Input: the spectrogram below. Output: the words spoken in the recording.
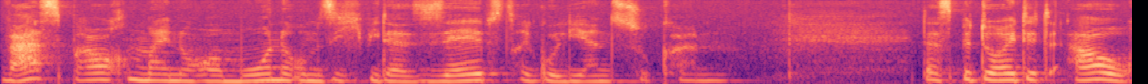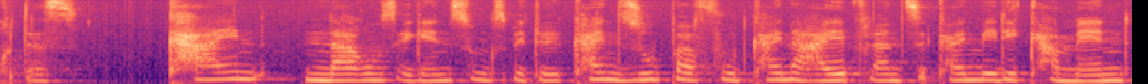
was brauchen meine Hormone, um sich wieder selbst regulieren zu können. Das bedeutet auch, dass kein Nahrungsergänzungsmittel, kein Superfood, keine Heilpflanze, kein Medikament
